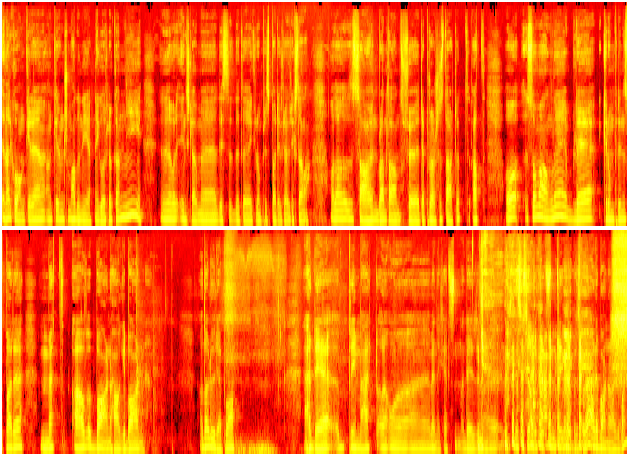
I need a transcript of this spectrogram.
NRK-ankeren som hadde nyhetene i går klokka ni, det var et innslag med disse, dette kronprinsparet i Fredrikstad. Da. Og da sa hun bl.a. før reportasjen startet at og som vanlig ble kronprinsparet møtt av barnehagebarn. Og da lurer jeg på er det primært og, og, øh, vennekretsen, eller øh, den sosiale kretsen til kronprinsparet? Er det barnehagebarn?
